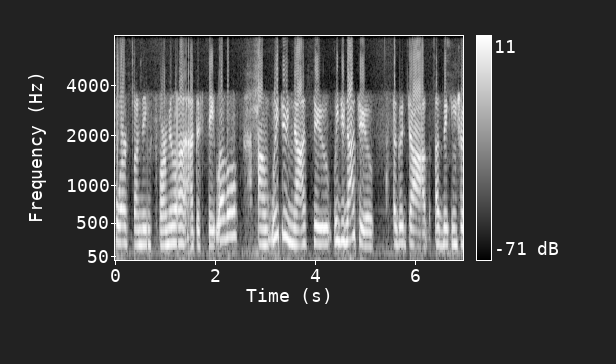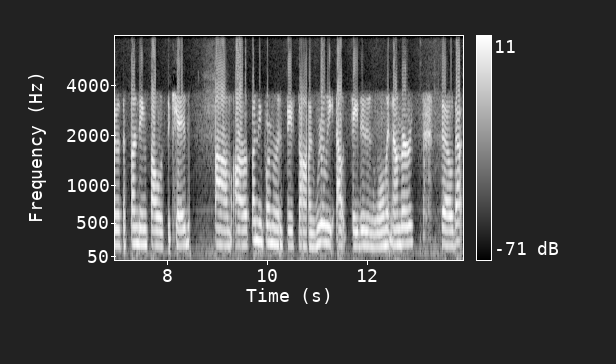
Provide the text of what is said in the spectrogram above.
core funding formula at the state level. Um, we do not do we do not do a good job of making sure that the funding follows the kid. Um, our funding formula is based on really outdated enrollment numbers. So that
